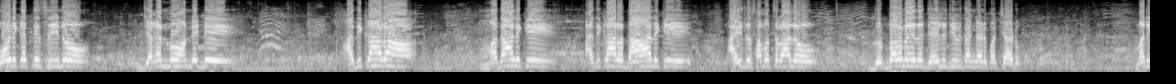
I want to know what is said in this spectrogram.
కోడికత్తి శ్రీను జగన్మోహన్ రెడ్డి అధికార మదానికి అధికార దాహానికి ఐదు సంవత్సరాలు దుర్భరమైన జైలు జీవితం గడిపొచ్చాడు. మరి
